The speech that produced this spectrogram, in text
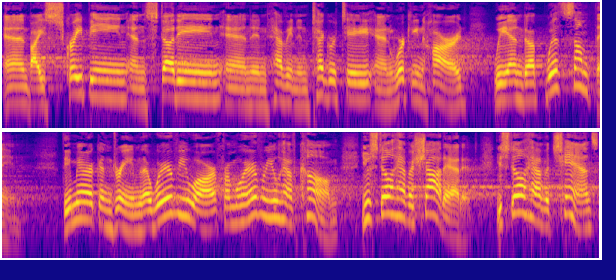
and by scraping and studying and in having integrity and working hard, we end up with something. The American dream that wherever you are, from wherever you have come, you still have a shot at it. You still have a chance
